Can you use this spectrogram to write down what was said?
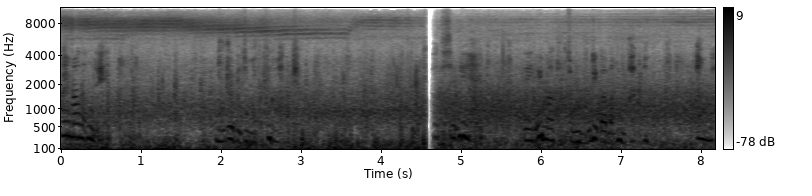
할만한데 무릎이 좀 아픈 것 같아요. 확실히 내리막이 좀 무리가 많이 가요. 방금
